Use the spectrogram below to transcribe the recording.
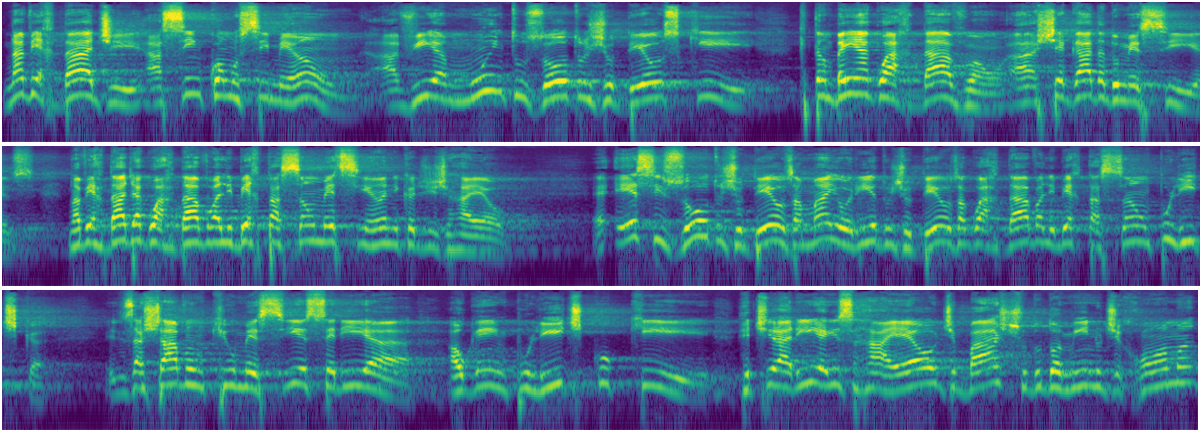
Na verdade, assim como Simeão, havia muitos outros judeus que, que também aguardavam a chegada do Messias. Na verdade, aguardavam a libertação messiânica de Israel. É, esses outros judeus, a maioria dos judeus, aguardava a libertação política. Eles achavam que o Messias seria alguém político que retiraria Israel debaixo do domínio de Roma,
